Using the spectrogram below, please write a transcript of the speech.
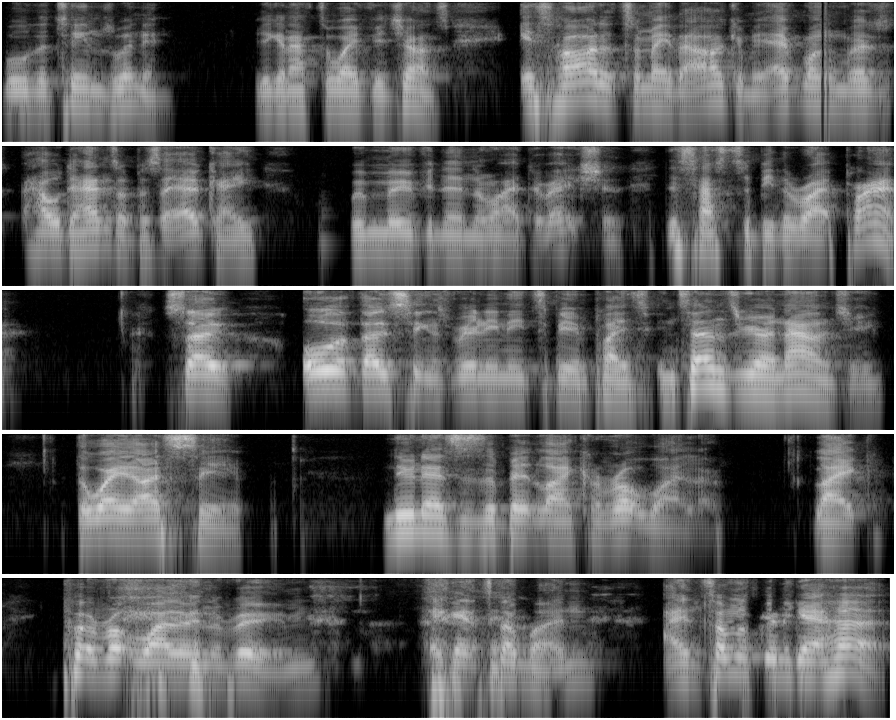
well, the team's winning. You're gonna have to wait for your chance it's harder to make that argument. Everyone was hold their hands up and say, okay, we're moving in the right direction. This has to be the right plan. So all of those things really need to be in place. In terms of your analogy, the way I see it, Nunez is a bit like a Rottweiler. Like put a Rottweiler in the room against someone, and someone's going to get hurt.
